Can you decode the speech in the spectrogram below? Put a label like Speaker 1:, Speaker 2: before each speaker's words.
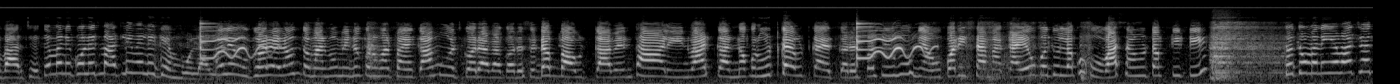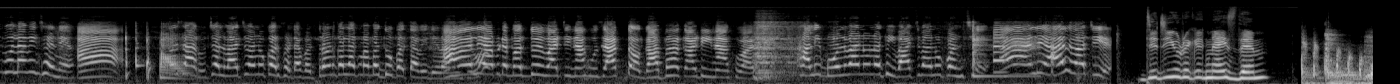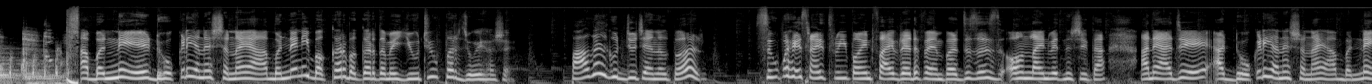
Speaker 1: મહિનાની વાર છે. તે મને કોલેજમાં આટલી વેલી કેમ બોલાવી?
Speaker 2: અલે હું ઘરે રહું ને તો મારી મમ્મી નકર મારા પાસે કામ જ કરાવા કરે છે. ડબ્બા ઉટકાવે ને થાળી ને વાટકા નકર ઉટકાય ઉટકાય જ કરે પછી હું ને હું પરીક્ષામાં કાંઈ એવું બધું લખું છું વાસણ ઉટકતી હતી
Speaker 1: તો તું મને અહીંયા વાંચવા જ બોલાવી છે ને?
Speaker 2: હા.
Speaker 1: તો સારું ચાલ વાંચવાનું કર ફટાફટ. ત્રણ કલાકમાં બધું બતાવી
Speaker 2: હા
Speaker 1: દેવાનું
Speaker 2: આપણે બધુંય વાંચી નાખવું છે. આજ તો ગાભા કાઢી નાખવા
Speaker 1: ખાલી બોલવાનું નથી વાંચવાનું પણ છે.
Speaker 2: હા હાલ વાંચીએ.
Speaker 3: Did you recognize them? આ બંને ઢોકળી અને શનાયા બંનેની બકર બકર તમે યુટ્યુબ પર જોઈ હશે. પાગલ ગુજ્જુ ચેનલ પર. Super hit night three point five red F M પર. This is online with Nishita અને આજે આ ઢોકળી અને શનાયા બંને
